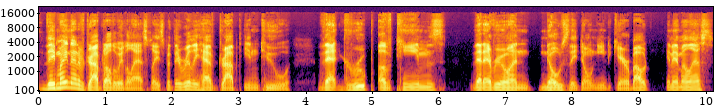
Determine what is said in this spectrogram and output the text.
they might not have dropped all the way to last place, but they really have dropped into that group of teams that everyone knows they don't need to care about in MLS.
